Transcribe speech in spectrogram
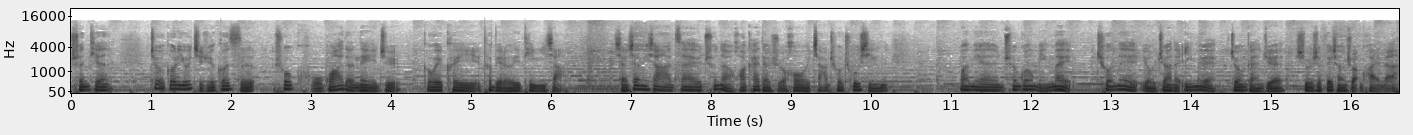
《春天》，这首歌里有几句歌词说苦瓜的那一句，各位可以特别留意听一下。想象一下，在春暖花开的时候驾车出行，外面春光明媚，车内有这样的音乐，这种感觉是不是非常爽快呢？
